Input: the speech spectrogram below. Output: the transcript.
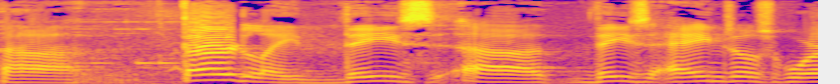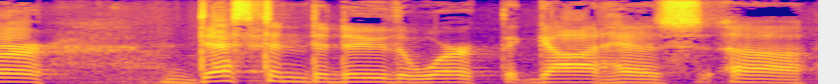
Uh, thirdly, these uh, these angels were destined to do the work that God has. Uh,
